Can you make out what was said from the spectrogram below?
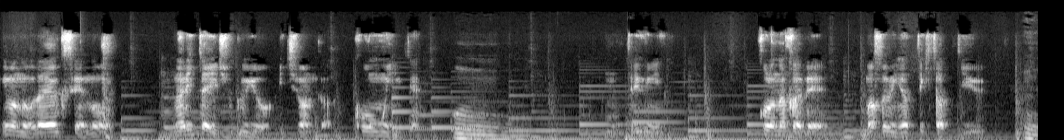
今の大学生のなりたい職業一番が公務員みたいな、うん。うん、っていうふうにコロナ禍でまあそういうふうになってきたっていううん。うん。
